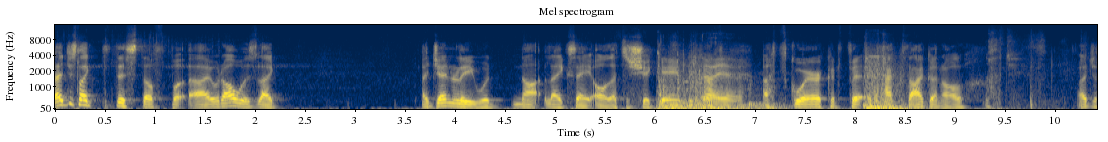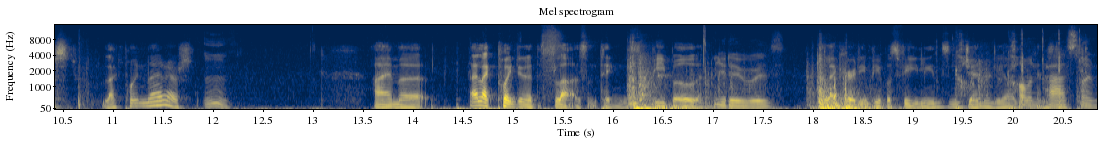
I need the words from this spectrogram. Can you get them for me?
I just like this stuff, but I would always like. I generally would not like say, "Oh, that's a shit game," because Oh, yeah. a square could fit in a hexagonal. Oh. I just like pointing that out. Mm. I'm a. I like pointing at the flaws and things, and people, and You do is I like hurting people's feelings and generally all common pastime.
